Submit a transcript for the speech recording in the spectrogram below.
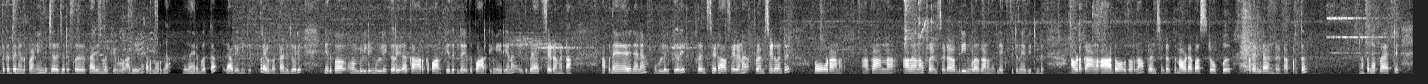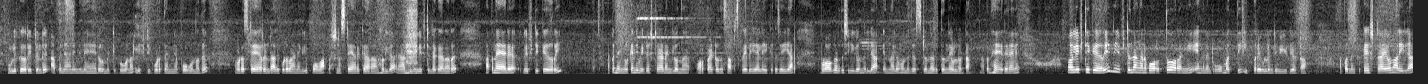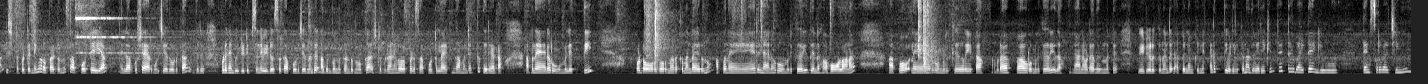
ഇതൊക്കെ തന്നെയാണ് പണി. ഇനി ചെറിയ ചെറിയ കാര്യങ്ങളൊക്കെ ഉള്ളൂ. അത് കഴിഞ്ഞ് കിടന്നുറങ്ങുക. നേരം വിളിക്കുക. രാവിലെ എണീക്കുക. ഇത്രയേ ഉള്ളൂ കേട്ടോ എന്റെ ജോലി. ഇനി ഇതിപ്പോൾ ബിൽഡിങ്ങിന്റെ ഉള്ളിൽ കയറി കാറൊക്കെ പാർക്ക് ചെയ്തിട്ടുണ്ട്. ഇത് പാർക്കിംഗ് ഏരിയയാണ്. ഇത് ബാക്ക് സൈഡാണ് കേട്ടോ. അപ്പോൾ നേരെ ഞാൻ ഉള്ളിൽ കയറി ഫ്രണ്ട് സൈഡ് ആ സൈഡാണ് ഫ്രണ്ട് സൈഡ് വന്നിട്ട് റോഡാണ് ആ കാണുന്ന അതാണ് ഫ്രണ്ട് സൈഡ് ആ ഗ്രീൻ കളർ കാണുന്നില്ലേ? എക്സിറ്റ് എന്ന് എഴുതിയിട്ടുണ്ട്. അവിടെ കാണ ആ ഡോർ തുറന്നാൽ ഫ്രണ്ട് സൈഡ് എത്തും അവിടെ ബസ് സ്റ്റോപ്പ് അതെല്ലാം ഉണ്ട് കേട്ടോ അപ്പുറത്ത്. അപ്പോൾ ഞാൻ ഫ്ലാറ്റ് ഉള്ളിൽ കയറിയിട്ടുണ്ട് അപ്പോൾ ഞാനിനി നേരെ റൂമിലേക്ക് പോകണം ലിഫ്റ്റിൽ കൂടെ തന്നെ പോകുന്നത്. അവിടെ സ്റ്റെയർ ഉണ്ട്. അതിൽ കൂടെ വേണമെങ്കിൽ പോവാം. പക്ഷേ ഞാൻ സ്റ്റെയറിൽ കയറാനില്ല ഞാൻ അധികം ലിഫ്റ്റിലാണ് കയറാറ്. അപ്പോൾ നേരെ ലിഫ്റ്റിൽ കയറി അപ്പോൾ നിങ്ങൾക്ക് എന്റെ വീഡിയോ ഇഷ്ടമാണെങ്കിൽ ഒന്ന് ഉറപ്പായിട്ടും ഒന്ന് സബ്സ്ക്രൈബ് ചെയ്യുക ലൈക്കൊക്കെ ചെയ്യുക. ബ്ലോഗ് എടുത്ത് ശീലമൊന്നുമില്ല. എന്നാലും ഒന്ന് ജസ്റ്റ് ഒന്ന് എടുത്തതേ ഉള്ളൂ കേട്ടോ. അപ്പോൾ നേരെ ഞാൻ ലിഫ്റ്റിൽ കയറി ലിഫ്റ്റിൽ നിന്ന് അങ്ങനെ പുറത്ത് ഇറങ്ങി എങ്ങനെ റൂം എത്തി ഇത്രയേ ഉള്ളൂ എന്റെ വീഡിയോ കേട്ടോ. അപ്പോൾ നിങ്ങൾക്കൊക്കെ ഇഷ്ടമായോ എന്നറിയില്ല. ഇഷ്ടപ്പെട്ടിട്ടുണ്ടെങ്കിൽ ഉറപ്പായിട്ടൊന്ന് സപ്പോർട്ട് ചെയ്യുക. എല്ലാവർക്കും ഷെയർ കൂടി ചെയ്ത് കൊടുക്കുക. ഇതിൽ ഇവിടെ ഞാൻ ബ്യൂട്ടി ടിപ്സിന്റെ വീഡിയോസൊക്കെ അപ്ലോഡ് ചെയ്യുന്നുണ്ട്. അതും ഒന്ന് കണ്ടു നോക്കുക. ഇഷ്ടപ്പെടുകയാണെങ്കിൽ ഉറപ്പായിട്ട് സപ്പോർട്ട് ലൈക്കും കമന്റൊക്കെ തരാം കേട്ടോ. അപ്പോൾ നേരെ റൂമിലെത്തി അപ്പോൾ ഡോറ് തുറന്ന് കിടക്കുന്നുണ്ടായിരുന്നു അപ്പോൾ നേരെ ഞാൻ റൂമിൽ കയറി ഇതിന്റെ ഹോളാണ് അപ്പോൾ നേരെ റൂമിൽ കയറിയിട്ടാ അവിടെ ഇപ്പോൾ റൂമിൽ കയറി ഇതാ ഞാനവിടെ നിന്നിട്ട് വീഡിയോ എടുക്കുന്നുണ്ട്. അപ്പോൾ നമുക്കിനി അടുത്ത വീഡിയോ എടുക്കണം അതുവരേക്കും tata bye thank you thanks for watching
